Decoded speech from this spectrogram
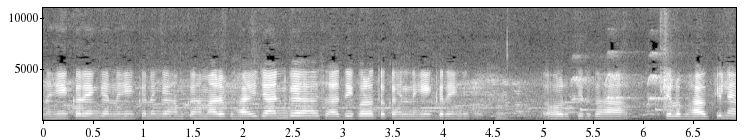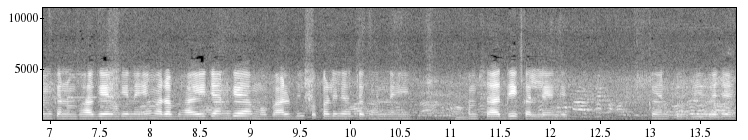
नहीं करेंगे नहीं करेंगे। हम कहे हमारे भाई जान गया है शादी करो तो कहीं नहीं करेंगे। हाँ। और फिर कहा चलो भाग के लिए। हम कहना भागेंगे नहीं हमारा भाई जान गया मोबाइल भी पकड़ लिया तो कहीं नहीं हाँ। हम शादी कर लेंगे। कहीं कुछ भी हो जाए।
